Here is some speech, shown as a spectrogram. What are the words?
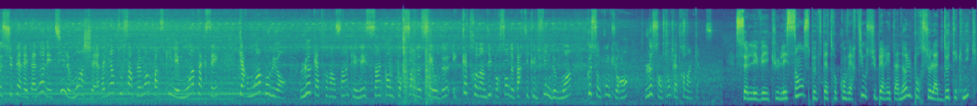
le superéthanol est-il moins cher? Eh bien tout simplement parce qu'il est moins taxé, car moins polluant. Le 85 émet 50% de CO2 et 90% de particules fines de moins que son concurrent, le Santon 95. Seuls les véhicules essence peuvent être convertis au superéthanol. Pour cela, deux techniques,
